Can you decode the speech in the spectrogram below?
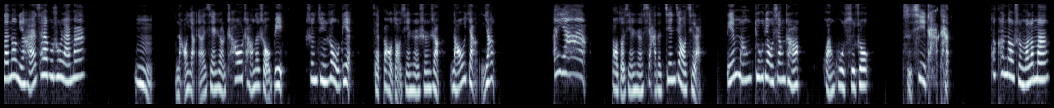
难道你还猜不出来吗？嗯，挠痒痒先生超长的手臂伸进肉垫，在暴躁先生身上挠痒痒。哎呀！暴躁先生吓得尖叫起来，连忙丢掉香肠，环顾四周，仔细查看。他看到什么了吗？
